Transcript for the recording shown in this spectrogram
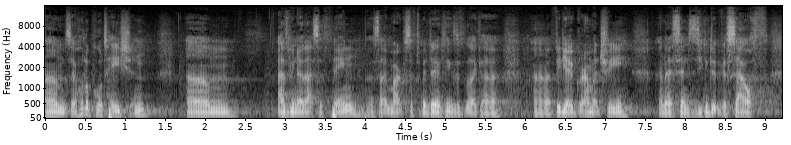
Um, so holoportation, um, as we know, that's a thing. It's like Microsoft have been doing things with like a, a videogrammetry, and there's sensors you can do it yourself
